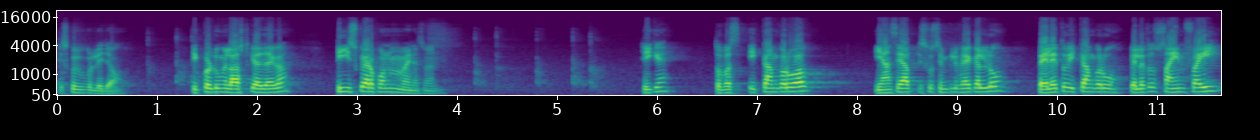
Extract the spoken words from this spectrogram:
इसको भी ऊपर ले जाओ। इक्वल टू में लास्ट क्या आ जाएगा टी स्क्वायर अपॉन में माइनस वन? ठीक है? तो बस एक काम करो अब यहाँ से आप इसको सिंप्लीफाई कर लो। पहले तो एक काम करो, पहले तो साइन फाइव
